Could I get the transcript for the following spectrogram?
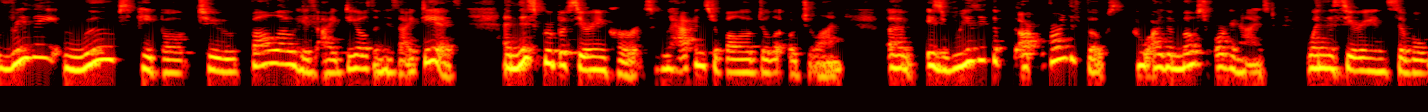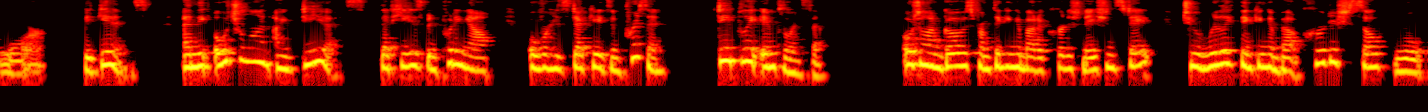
really moves people to follow his ideals and his ideas. And this group of Syrian Kurds who happens to follow Abdullah Öcalan um, is really the are, are the folks who are the most organized when the Syrian civil war begins. And the Öcalan ideas that he has been putting out over his decades in prison deeply influence them. Öcalan goes from thinking about a Kurdish nation state to really thinking about Kurdish self-rule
